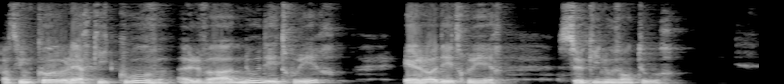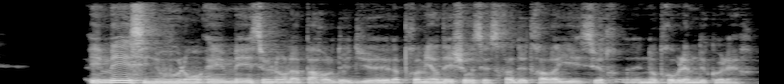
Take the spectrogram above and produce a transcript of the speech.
Parce qu'une colère qui couve, elle va nous détruire et elle va détruire ceux qui nous entourent. Aimer, si nous voulons aimer selon la parole de Dieu, la première des choses, ce sera de travailler sur nos problèmes de colère.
